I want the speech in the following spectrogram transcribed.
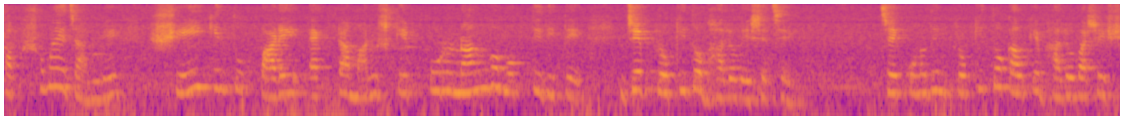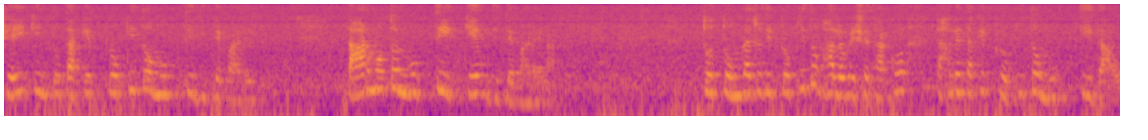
সবসময় জানবে, সেই কিন্তু পারে একটা মানুষকে পূর্ণাঙ্গ মুক্তি দিতে যে প্রকৃত ভালোবেসেছে। যে কোনোদিন প্রকৃত কাউকে ভালোবাসে, সেই কিন্তু তাকে প্রকৃত মুক্তি দিতে পারে। তার মতন মুক্তি কেউ দিতে পারে না। তো তোমরা যদি প্রকৃত ভালোবেসে থাকো, তাহলে তাকে প্রকৃত মুক্তি দাও।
